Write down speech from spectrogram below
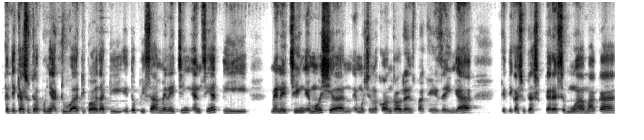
ketika sudah punya dua di bawah tadi itu bisa managing anxiety managing emotion emotional control dan sebagainya. Sehingga ketika sudah beres semua maka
